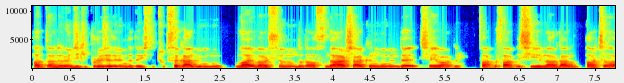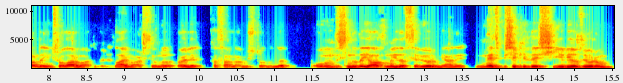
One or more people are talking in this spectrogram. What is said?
Hatta hani önceki projelerimde de işte Tutsak albümünün live versiyonunda da aslında her şarkının önünde şey vardı. Farklı farklı şiirlerden parçalarla introlar vardı böyle live versiyonu. Öyle tasarlanmıştı onun da. Onun dışında da yazmayı da seviyorum yani. Net bir şekilde şiir yazıyorum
